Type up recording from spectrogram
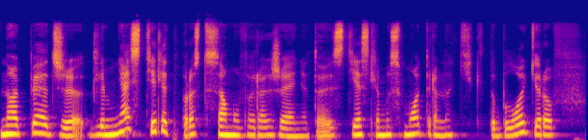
Но опять же, для меня стиль это просто самовыражение. То есть, если мы смотрим на каких-то блогеров,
